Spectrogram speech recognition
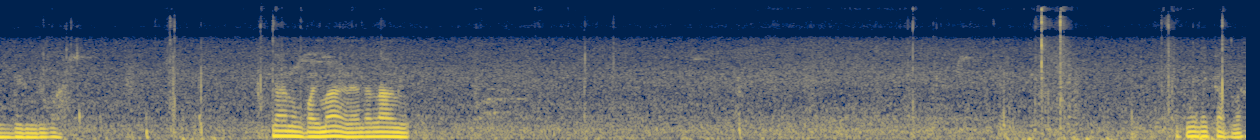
ลงไปดูดีกว่าหน่าลงไปมากนะด้านล่างนี้ตัวอะไรกลับวะ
